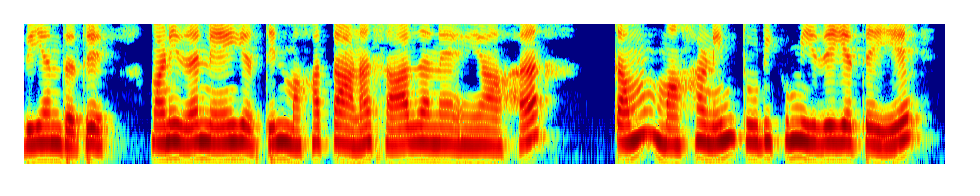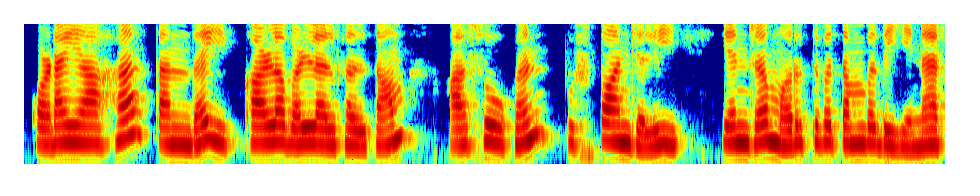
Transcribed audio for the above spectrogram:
வியந்தது. மனித நேயத்தின் மகத்தான சாதனையாக தம் மகனின் துடிக்கும் இதயத்தையே கொடையாக தந்த இக்கால வள்ளல்கள்தாம் அசோகன் புஷ்பாஞ்சலி என்ற மருத்துவ தம்பதியினர்.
